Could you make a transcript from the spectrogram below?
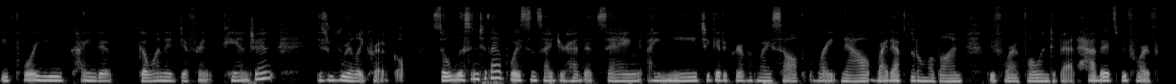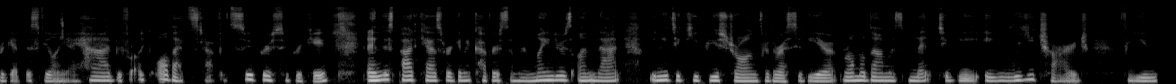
before you kind of go on a different tangent, is really critical. So listen to that voice inside your head that's saying, I need to get a grip of myself right now, right after Ramadan, before I fall into bad habits, before I forget this feeling I had, before like all that stuff. It's super, super key. And in this podcast, we're going to cover some reminders on that. We need to keep you strong for the rest of the year. Ramadan was meant to be a recharge for you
